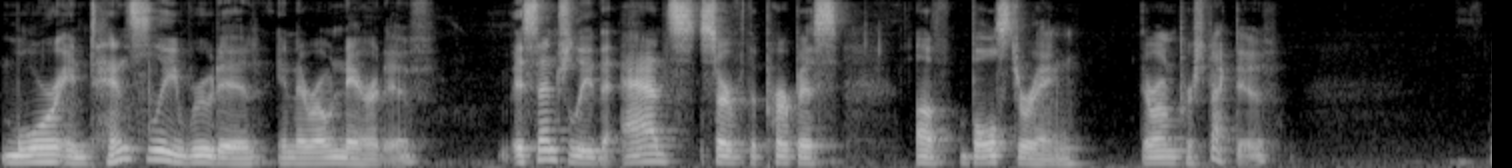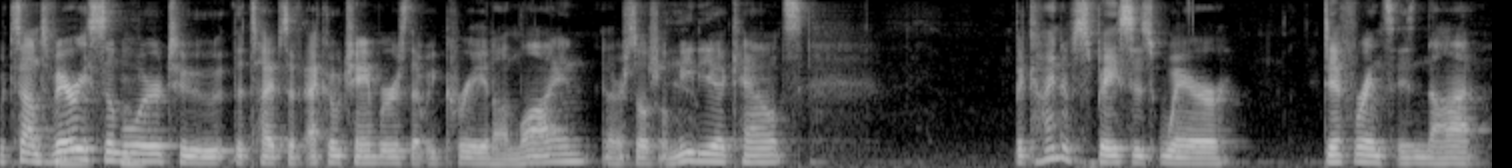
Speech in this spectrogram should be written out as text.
more intensely rooted in their own narrative. Essentially, the ads served the purpose of bolstering their own perspective, which sounds very hmm. similar to the types of echo chambers that we create online in our social media accounts. The kind of spaces where difference is not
